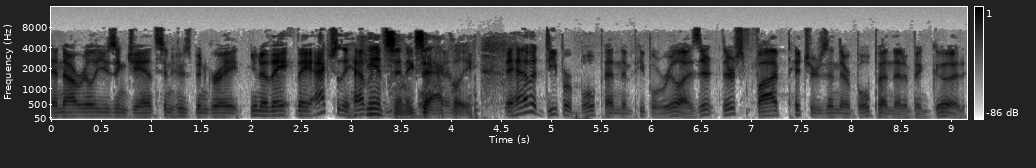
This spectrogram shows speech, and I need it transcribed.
and not really using Janssen, who's been great. You know, they they actually have Janssen, exactly. bullpen. They have a deeper bullpen than people realize. There, there's five pitchers in their bullpen that have been good.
